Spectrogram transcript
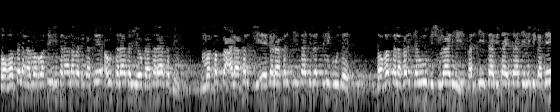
فغسلها مرتين ترى تكفي أو ثلاثة يوكا ثلاثة ثم صب على فرجه إيقنا فرجه سات الرد نبوسه فغسل فرجه بشماله. فرجه ثابتا إسات ندكته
